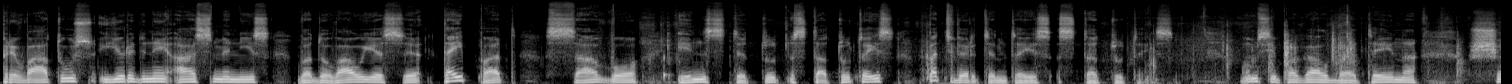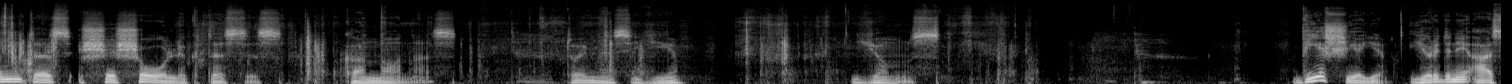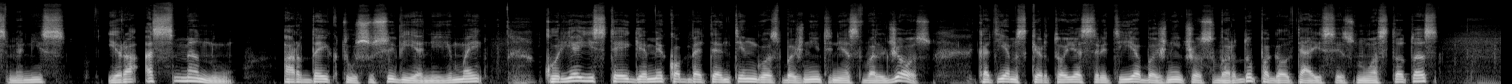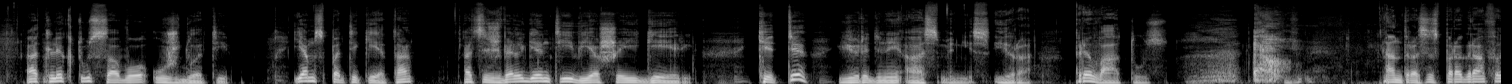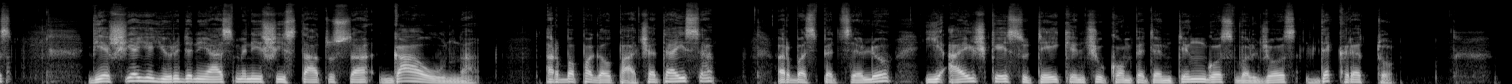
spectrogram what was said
privatūs juridiniai asmenys vadovaujasi taip pat savo institut, statutais, patvirtintais statutais. Mums į pagalbą ateina 116 kanonas. Tuoj mes jį jums Viešieji juridiniai asmenys yra asmenų ar daiktų susivienijimai, kurie įsteigiami kompetentingos bažnytinės valdžios, kad jiems skirtoje srityje bažnyčios vardu pagal teisės nuostatas atliktų savo užduotį. Jiems patikėta atsižvelgiant į viešąjį gėrį. Kiti juridiniai asmenys yra privatūs Antrasis paragrafas. Viešieji juridiniai asmenys šį statusą gauna arba pagal pačią teisę, arba specialiu jį aiškiai suteikiančių kompetentingos valdžios dekretu.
